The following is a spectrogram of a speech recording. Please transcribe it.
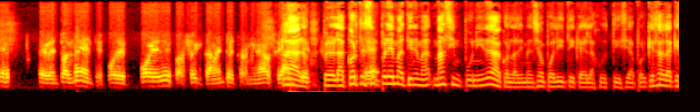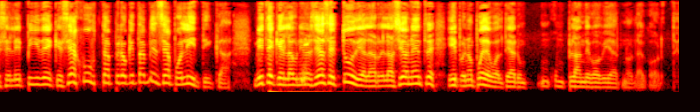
Eh, eventualmente puede puede perfectamente terminarse claro pero la Corte ¿eh? Suprema tiene más, impunidad con la dimensión política de la justicia porque es a la que se le pide que sea justa pero que también sea política. Viste que en la universidad se estudia la relación entre y pues no puede voltear un, plan de gobierno la Corte.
